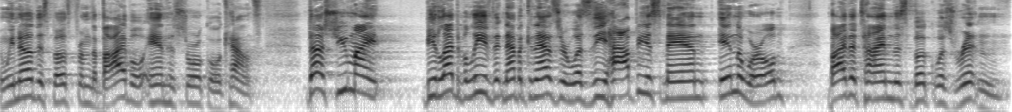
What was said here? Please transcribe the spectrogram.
And we know this both from the Bible and historical accounts. Thus, you might be led to believe that Nebuchadnezzar was the happiest man in the world by the time this book was written.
